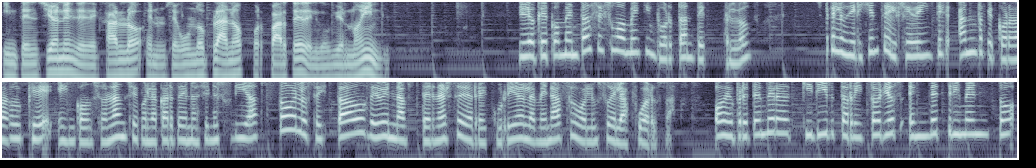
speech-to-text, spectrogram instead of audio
intenciones de dejarlo en un segundo plano por parte del gobierno indio. Lo que comentás es sumamente importante, Carlos, ya que los dirigentes del G20 han recordado que, en consonancia con la Carta de Naciones Unidas, todos los estados deben abstenerse de recurrir a la amenaza o al uso de la fuerza, o de pretender adquirir territorios en detrimento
